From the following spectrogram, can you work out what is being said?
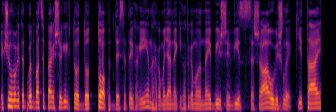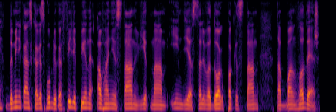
Якщо говорити про 2021 рік, то до топ 10 країн, громадяни яких отримали найбільше віз США, увійшли Китай, Домініканська Республіка, Філіппіни, Афганістан, В'єтнам, Індія, Сальвадор, Пакистан та Бангладеш.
